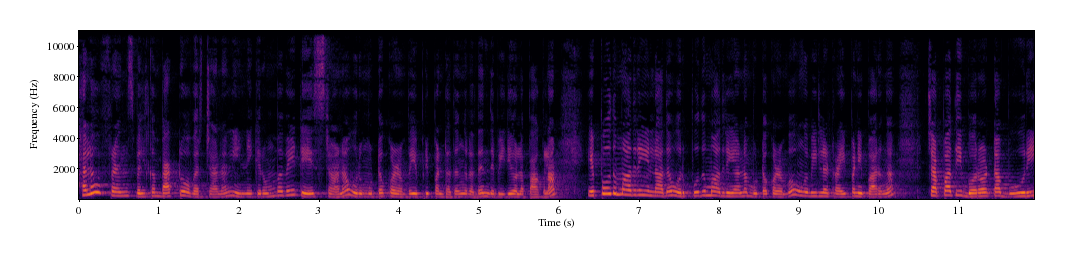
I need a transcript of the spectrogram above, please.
Hello friends welcome back to our channel இன்றைக்கி ரொம்பவே டேஸ்டான ஒரு முட்டை குழம்பு எப்படி பண்ணுறதுங்கிறத இந்த வீடியோவில் பார்க்கலாம். எப்போது மாதிரி இல்லாத ஒரு புது மாதிரியான முட்டைக்குழம்பு உங்கள் வீட்டில் ட்ரை பண்ணி பாருங்கள் சப்பாத்தி பரோட்டா பூரி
